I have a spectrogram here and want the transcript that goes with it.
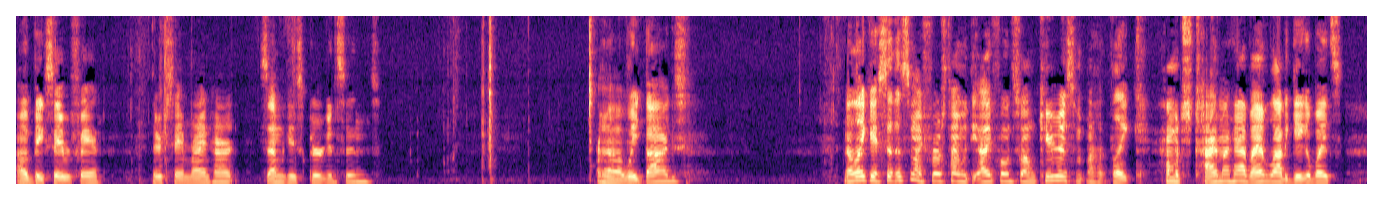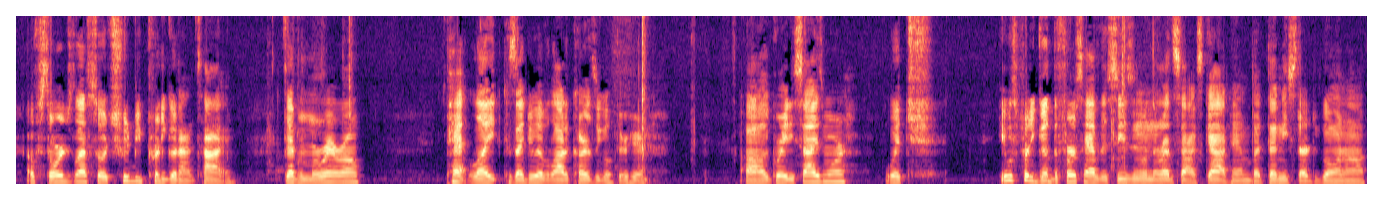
I'm a big Saber fan. There's Sam Reinhart. Zemgus Girgensons. Uh, Wade Boggs. Now, like I said, this is my first time with the iPhone, so I'm curious, uh, like, how much time I have. I have a lot of gigabytes of storage left, so it should be pretty good on time. Deven Marrero. Pat Light, because I do have a lot of cards to go through here. Uh, Grady Sizemore, which he was pretty good the first half of the season when the Red Sox got him, but then he started going off.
